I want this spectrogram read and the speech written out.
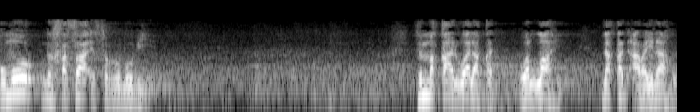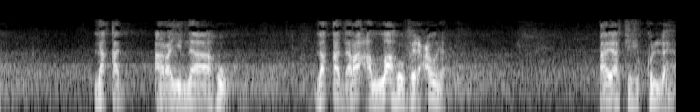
أمور من خصائص الربوبية. ثم قال ولقد والله لقد أريناه لقد أريناه لقد رأى الله فرعون آياته كلها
